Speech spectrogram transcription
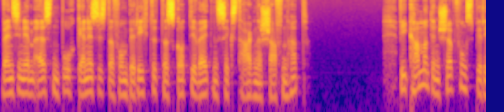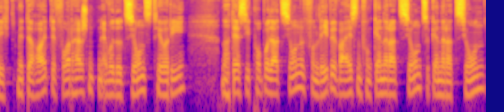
wenn sie in ihrem ersten Buch Genesis davon berichtet, dass Gott die Welt in sechs Tagen erschaffen hat? Wie kann man den Schöpfungsbericht mit der heute vorherrschenden Evolutionstheorie, nach der sich Populationen von Lebeweisen von Generation zu Generation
